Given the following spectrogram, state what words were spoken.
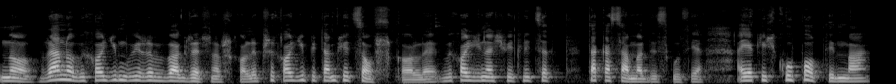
No, rano wychodzi, mówi, żeby była grzeczna w szkole. Przychodzi, pytam się, co w szkole. Wychodzi na świetlicę, taka sama dyskusja. A jakieś kłopoty ma,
